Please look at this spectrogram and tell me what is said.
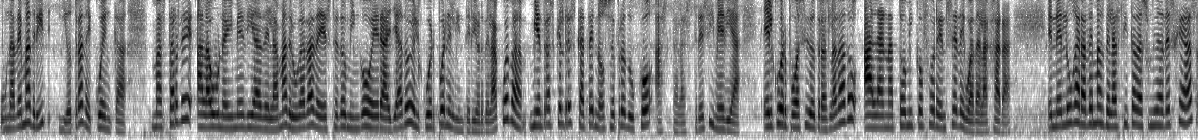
una de Madrid y otra de Cuenca. Más tarde, a la una y media de la madrugada de este domingo, era hallado el cuerpo en el interior de la cueva, mientras que el rescate no se produjo hasta las tres y media. El cuerpo ha sido trasladado al anatómico forense de Guadalajara. En el lugar, además de las citadas unidades GEAS,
